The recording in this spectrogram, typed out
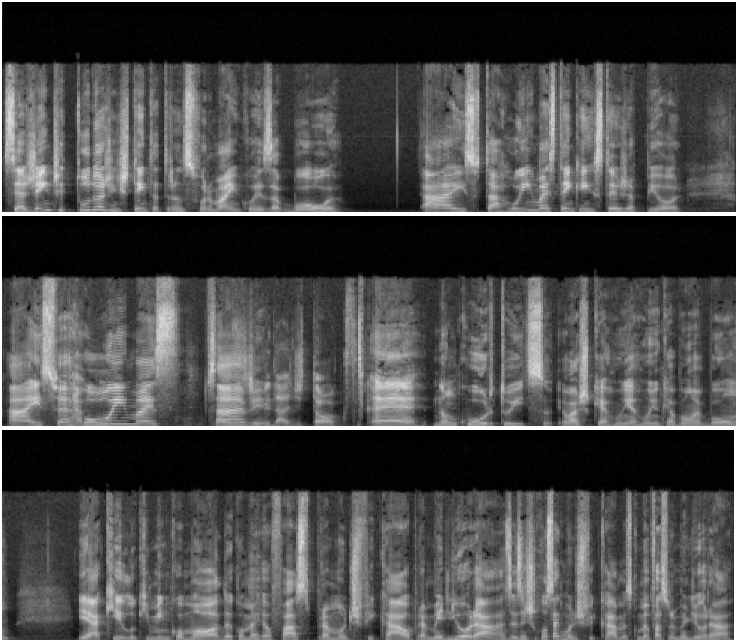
Se a gente, tudo a gente tenta transformar em coisa boa, ah, isso tá ruim, mas tem quem esteja pior. Ah, isso é, é ruim, mas. Sabe? Positividade tóxica. É, né? não curto isso. Eu acho que é ruim, é ruim, o que é bom é bom. E é aquilo que me incomoda, como é que eu faço para modificar ou para melhorar? Às vezes a gente não consegue modificar, mas como eu faço para melhorar?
